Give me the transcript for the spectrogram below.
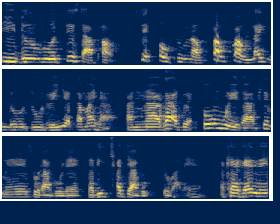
ပြည်သူကိုတစ္ဆာဖောက်စစ်အုပ်စုနောက်ကောက်ကောက်လိုက်လို့သူတွေရဲ့တမိုင်းဟာအနာဂတ်အတွက်ဖုံးမွေတာဖြစ်မယ်ဆိုတာကိုလည်းတတိချက်ကြဖို့လိုပါတယ်အခက်ခဲတွေ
